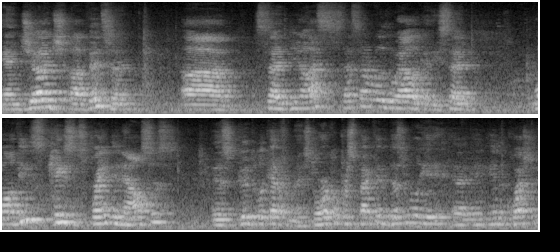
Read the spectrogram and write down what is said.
And Judge uh, Vinson uh, said, "You know, that's that's not really the way I look at it." He said, "While these cases frame the analysis, and it's good to look at it from a historical perspective, it doesn't really uh, in the question.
